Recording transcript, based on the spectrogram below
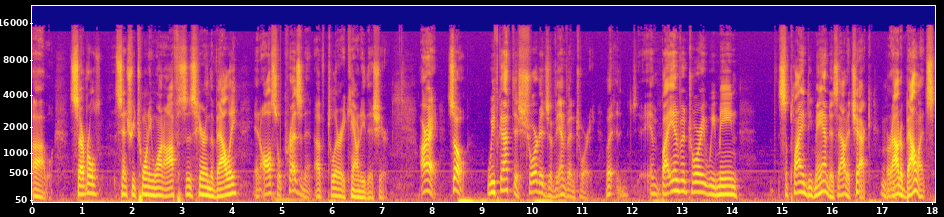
uh, several Century 21 offices here in the Valley and also president of Tulare County this year. All right, so we've got this shortage of inventory. But and by inventory, we mean supply and demand is out of check or out of balance.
